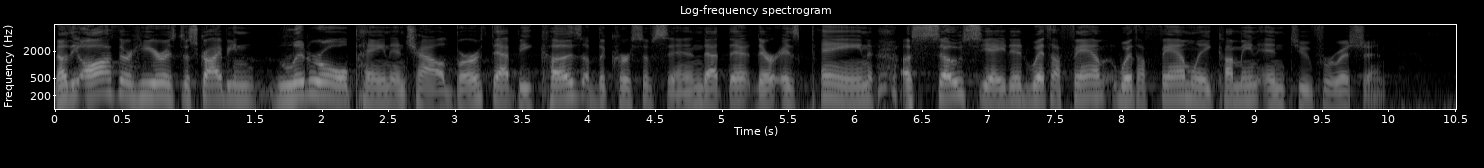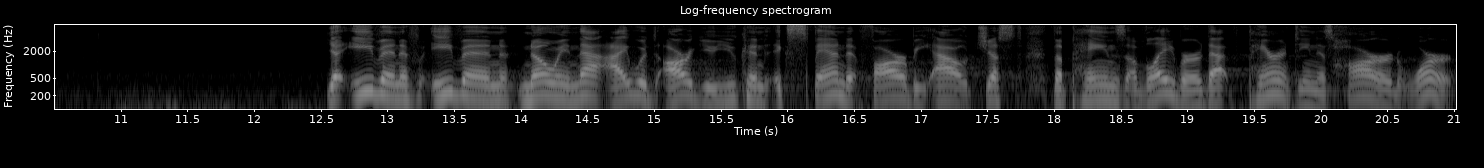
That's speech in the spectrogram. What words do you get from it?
Now, the author here is describing literal pain in childbirth, that because of the curse of sin, that there, there is pain associated with a, fam- with a family coming into fruition. Yet, even if even knowing that, I would argue you can expand it far beyond just the pains of labor. That parenting is hard work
